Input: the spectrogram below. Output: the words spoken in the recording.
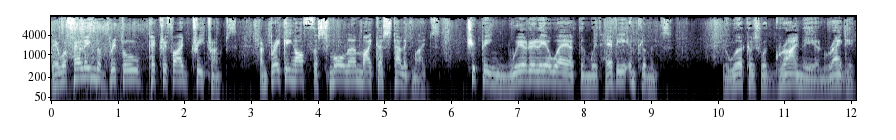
They were felling the brittle, petrified tree trunks and breaking off the smaller mica stalagmites, chipping wearily away at them with heavy implements. The workers were grimy and ragged.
